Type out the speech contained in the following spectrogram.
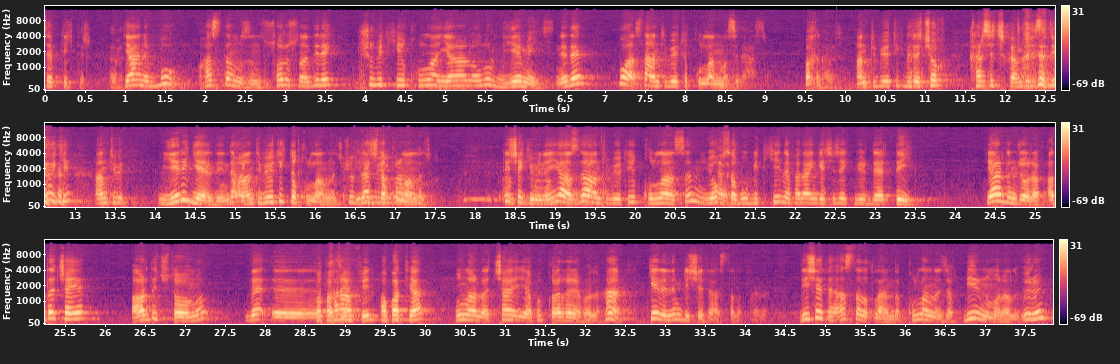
septiktir. Evet. Yani bu hastamızın sorusuna direkt şu bitkiyi kullan yararlı olur diyemeyiz. Neden? Bu hasta antibiyotik kullanması lazım. Bakın Evet. antibiyotiklere çok karşı çıkan birisi diyor ki antibi yeri geldiğinde Ama antibiyotik de kullanılacak, ilaç da kullanılacak. Diş hekiminin yazdığı antibiyotiği kullansın yoksa Evet. bu bitkiyle falan geçecek bir dert değil. Yardımcı olarak ada çayı, ardıç tohumu ve e, Papatya. karanfil, papatya bunlarla çay yapıp gargara yapabilir. Ha, gelelim diş eti hastalıklarına. Diş eti hastalıklarında kullanılacak bir numaralı ürün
